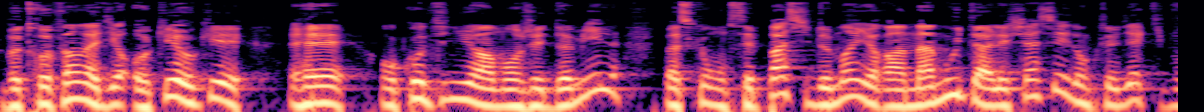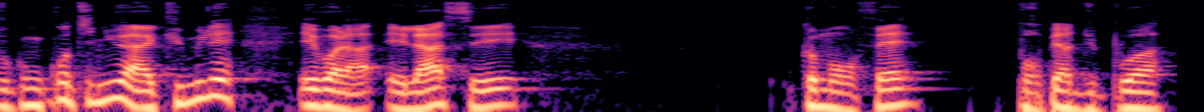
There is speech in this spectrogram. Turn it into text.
votre faim va dire ok ok eh, on continue à en manger 2000 parce qu'on ne sait pas si demain il y aura un mammouth à aller chasser. Donc ça veut dire qu'il faut qu'on continue à accumuler. Et voilà. Et là c'est comment on fait pour perdre du poids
